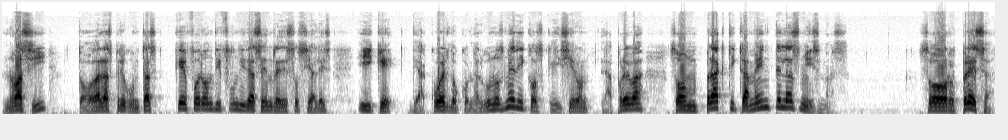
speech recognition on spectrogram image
No así todas las preguntas que fueron difundidas en redes sociales y que, de acuerdo con algunos médicos que hicieron la prueba, son prácticamente las mismas. Sorpresa.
